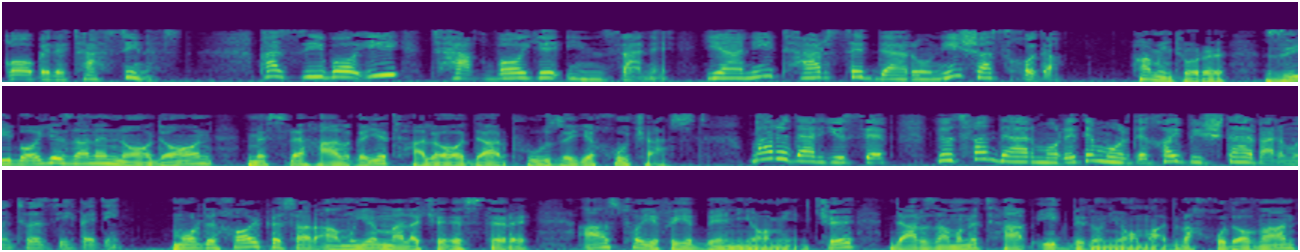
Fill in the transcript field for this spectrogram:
قابل تحسین است. پس زیبایی تقوای این زنه یعنی ترس درونیش از خدا. همینطوره زیبایی زن نادان مثل حلقه طلا در پوزه خوک است. برادر یوسف لطفا در مورد مردخای بیشتر برامون توضیح بدین. مردخای پسر عموی ملک استره از طایفه بنیامین که در زمان تبعید به دنیا آمد و خداوند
